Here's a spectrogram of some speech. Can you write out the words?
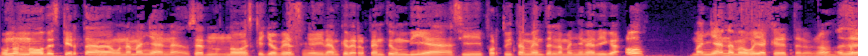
uno no despierta una mañana, o sea, no, no es que yo vea al señor Irán que de repente un día, así fortuitamente en la mañana diga, oh, mañana me voy a Querétaro, ¿no? O sea,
